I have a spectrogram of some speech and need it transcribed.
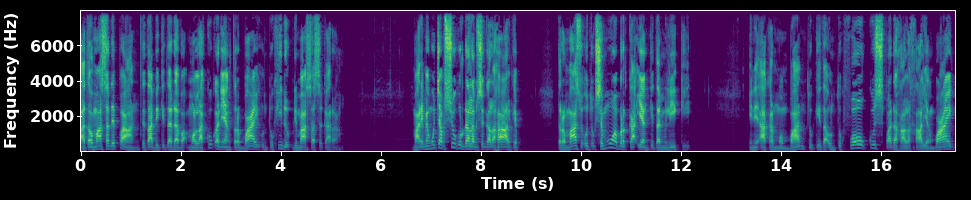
atau masa depan, tetapi kita dapat melakukan yang terbaik untuk hidup di masa sekarang. Mari mengucap syukur dalam segala hal, termasuk untuk semua berkat yang kita miliki. Ini akan membantu kita untuk fokus pada hal-hal yang baik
